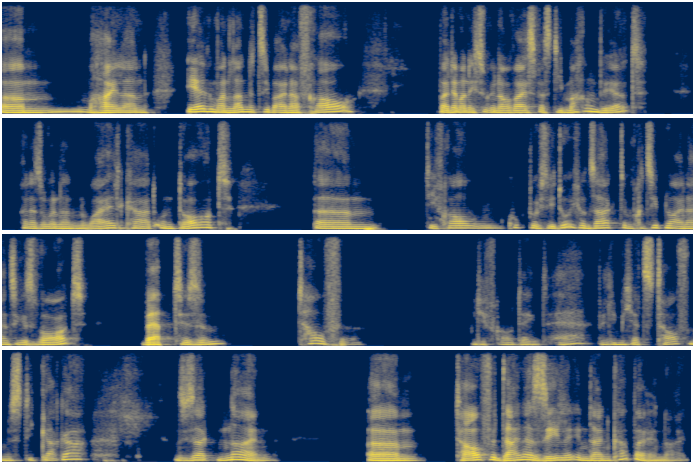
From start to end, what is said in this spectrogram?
ähm, Heilern. Irgendwann landet sie bei einer Frau, bei der man nicht so genau weiß, was die machen wird, einer sogenannten Wildcard. Und dort, ähm, die Frau guckt durch sie durch und sagt im Prinzip nur ein einziges Wort, Baptism, Taufe. Und die Frau denkt, hä, will die mich jetzt taufen? Ist die Gaga? Und sie sagt, nein, ähm, Taufe deiner Seele in deinen Körper hinein.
